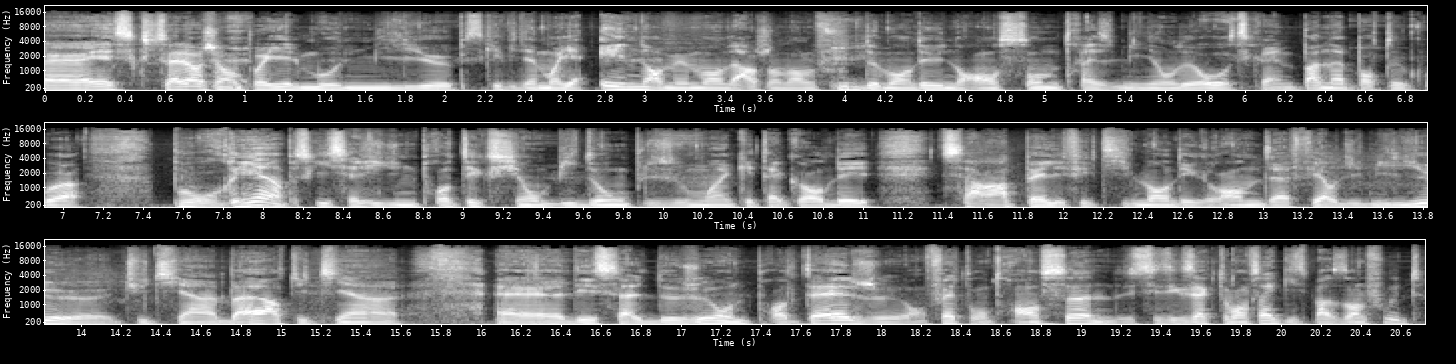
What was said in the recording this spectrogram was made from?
Euh, est-ce que tout à l'heure j'ai employé le mot de milieu parce qu'évidemment il y a énormément d'argent dans le foot. Demander une rançon de 13 millions d'euros, c'est quand même pas n'importe quoi pour rien parce qu'il s'agit d'une protection bidon plus ou moins qui est accordée. Ça rappelle effectivement des grandes affaires du milieu euh, tu tiens un bar, tu tiens euh, des salles de jeu, on te protège, en fait on te rançonne. C'est exactement ça qui se passe dans le foot.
